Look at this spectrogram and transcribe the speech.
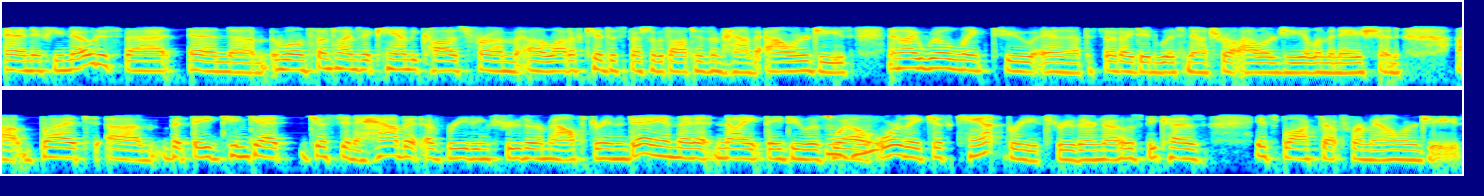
And if you notice that and um, well and sometimes it can be caused from a lot of kids especially with autism have allergies. And I will link to an episode I did with natural allergy elimination. Uh, but um, but they can get just in a habit of breathing through their mouth during the day and then at night they do as mm-hmm. well or they just can't breathe through their nose because it's blocked up from allergies.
